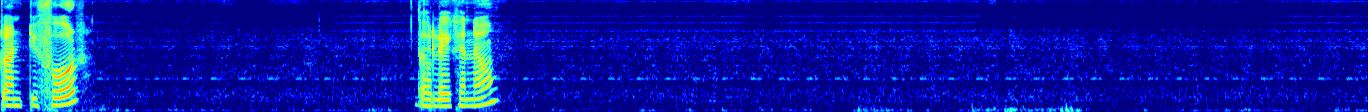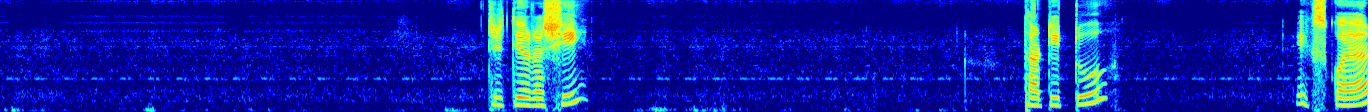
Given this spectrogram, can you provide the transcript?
টোয়েন্টি ফোর তাহলে এখানেও তৃতীয় রাশি thirty two x square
